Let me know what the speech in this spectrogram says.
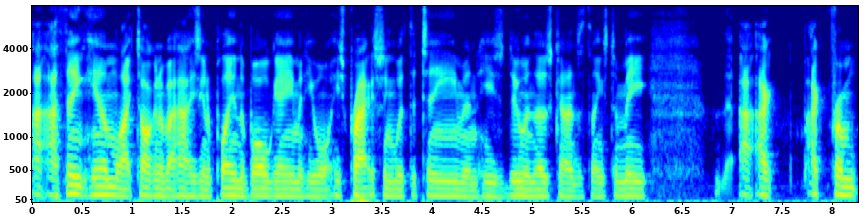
I think him like talking about how he's going to play in the bowl game and he want, he's practicing with the team and he's doing those kinds of things. To me, I, I, I from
